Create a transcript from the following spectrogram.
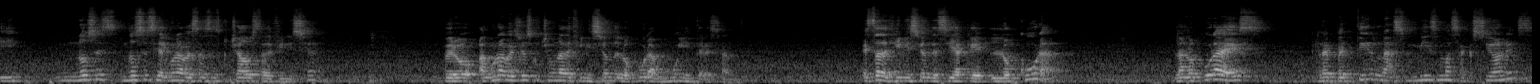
Y no sé, no sé si alguna vez has escuchado esta definición pero alguna vez yo escuché una definición de locura muy interesante. Esta definición decía que locura, la locura es repetir las mismas acciones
